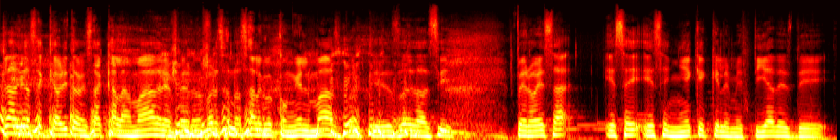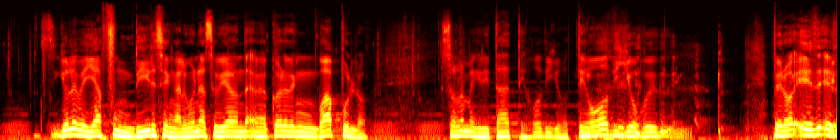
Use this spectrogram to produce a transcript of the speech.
Claro, yo sé que ahorita me saca la madre, pero por eso no salgo con él más, porque eso es así. Pero esa, ese, ese ñeque que le metía desde... Yo le veía fundirse en alguna subida, me acuerdo en Guápulo. Solo me gritaba, te odio, te odio. Güey". Pero es, es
